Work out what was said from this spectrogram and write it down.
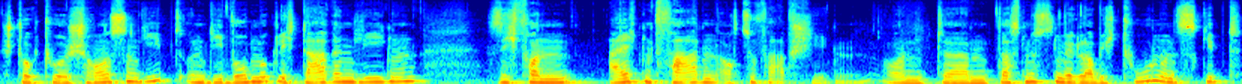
Strukturchancen gibt und die womöglich darin liegen, sich von alten Pfaden auch zu verabschieden. Und ähm, das müssten wir, glaube ich, tun. Und es gibt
